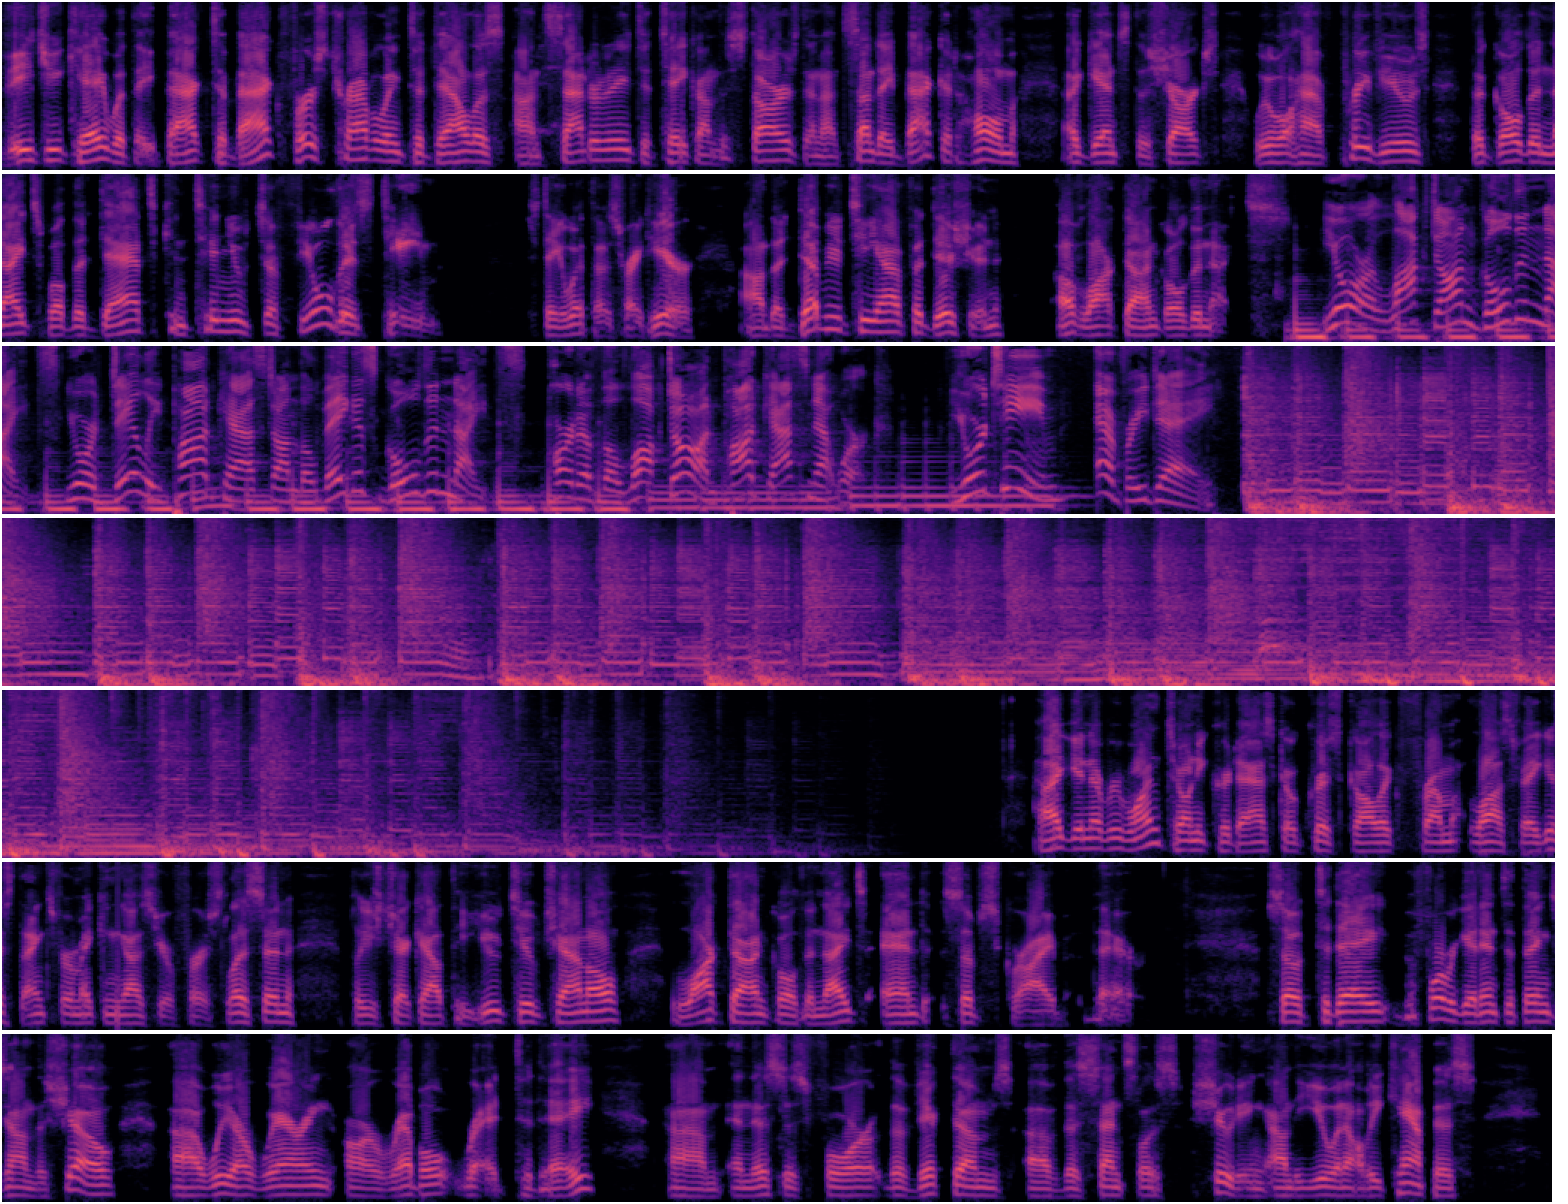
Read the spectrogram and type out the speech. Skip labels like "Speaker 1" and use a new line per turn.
VGK with a back to back, first traveling to Dallas on Saturday to take on the Stars, then on Sunday back at home against the Sharks. We will have previews. The Golden Knights, will the dads continue to fuel this team? Stay with us right here on the WTF edition of Locked On Golden Knights.
Your Locked On Golden Knights, your daily podcast on the Vegas Golden Knights, part of the Locked On Podcast Network. Your team every day.
Hi again, everyone. Tony Cordasco, Chris Gawlik from Las Vegas. Thanks for making us your first listen. Please check out the YouTube channel, Locked On Golden Knights, and subscribe there. So, today, before we get into things on the show, uh, we are wearing our Rebel Red today. Um, and this is for the victims of the senseless shooting on the UNLV campus.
